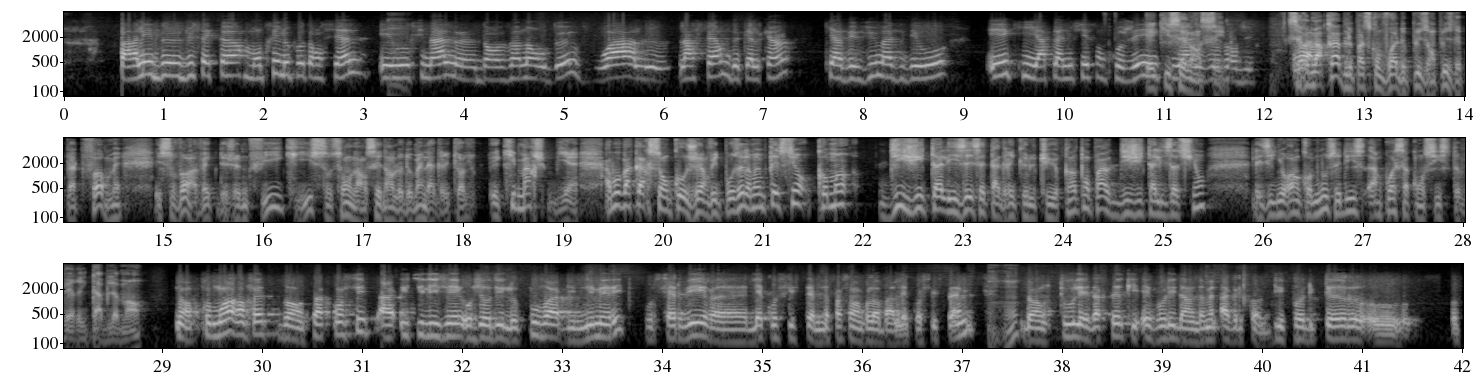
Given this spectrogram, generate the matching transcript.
parler du secteur, montrer le potentiel et au final, euh, dans un an ou deux, voir le, la ferme de quelqu'un qui avait vu ma vidéo, et qui a planifié son projet et, qui, s'est lancé aujourd'hui. C'est remarquable parce qu'on voit de plus en plus des plateformes et souvent avec des jeunes filles qui se sont lancées dans le domaine agricole et qui marchent bien. Aboubacar Sonko, j'ai envie de poser la même question. Comment digitaliser cette agriculture? Quand on parle digitalisation, les ignorants comme nous se disent en quoi ça consiste véritablement? Non, pour moi, en fait, bon, ça consiste à utiliser aujourd'hui le pouvoir du numérique pour servir euh, l'écosystème de façon globale, l'écosystème. Mhm. Donc, tous les acteurs qui évoluent dans le domaine agricole, du producteur au,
